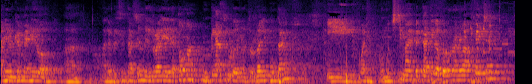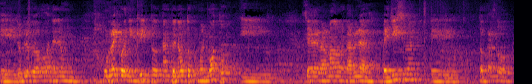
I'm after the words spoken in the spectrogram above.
Compañeros que han venido a, la presentación del Rally de la Toma, un clásico de nuestro Rally Puntano, y bueno, con muchísimas expectativas por una nueva fecha. Eh, yo creo que vamos a tener un, un récord de inscriptos, tanto en autos como en motos, y se ha derramado una carrera bellísima, eh, tocando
